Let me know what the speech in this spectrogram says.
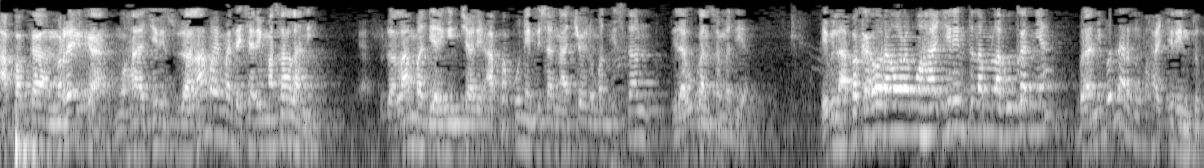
Apakah mereka muhajirin sudah lama memang dia cari masalah nih? Ya, sudah lama dia ingin cari apa pun yang bisa ngacoin umat Islam dilakukan sama dia. Dia bilang, apakah orang-orang muhajirin telah melakukannya? Berani benar tuh muhajirin tuh.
